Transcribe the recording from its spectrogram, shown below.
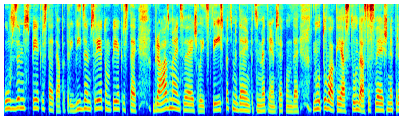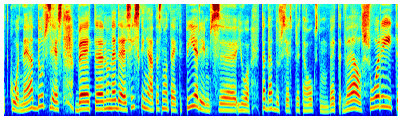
Kurzemes piekrastē, tāpat arī Vidzemes rietumu piekrastē brāzmains vējš līdz 13-19 metriem sekundē. Nu, tuvākajās stundās tas vējš ne pret ko neatdursies, bet e, nu, nedēļas izskaņā tas noteikti pierims, jo tad atdursies pret augstumu. Bet vēl šorīt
